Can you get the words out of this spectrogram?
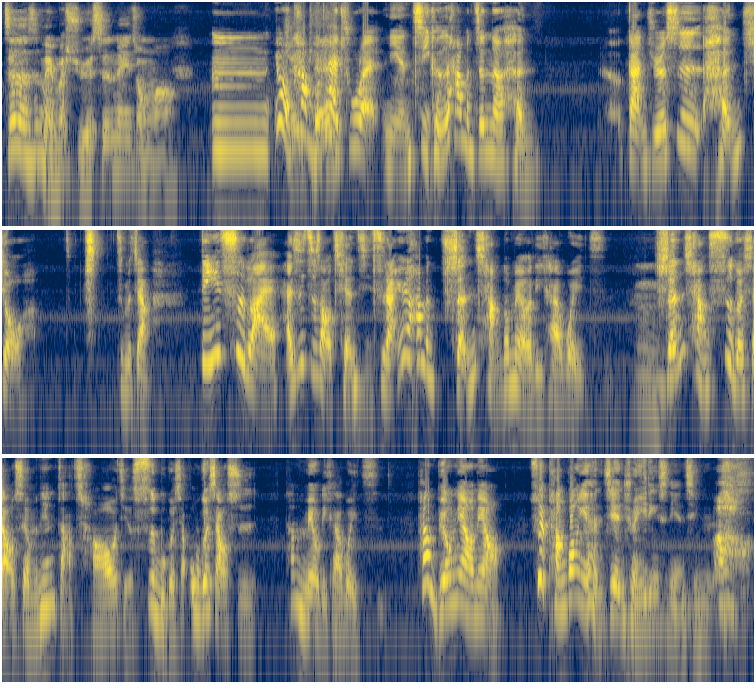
真的是美美学生那一种吗？嗯，因为我看不太出来年纪，可是他们真的很，感觉是很久，怎么讲？第一次来还是至少前几次来，因为他们整场都没有离开位置，嗯，整场四个小时，我们那天打超级四五个小五个小时，他们没有离开位置，他们不用尿尿，所以膀胱也很健全，一定是年轻人。哦，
